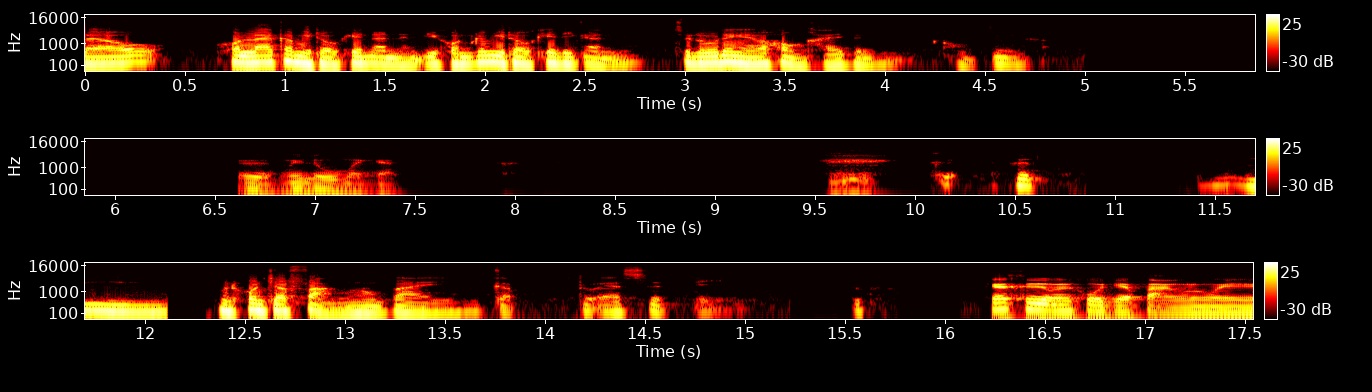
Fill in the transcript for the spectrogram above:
แล้วคนแรกก็มีโทเค็นอันหนึ่งอีกคนก็มีโทเค็นอีกอันหนึ่งจะรู้ได้ไงว่าของใครเป็นของจริงครับเออไม่รู้เหมือนกันคืออืมมันควรจะฝังลงไปกับตัว asset เองก็คือมันควรจะฝังลงไปใน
